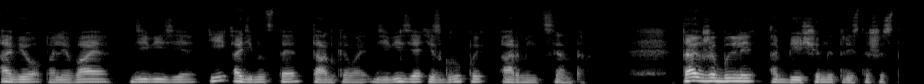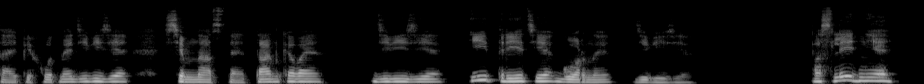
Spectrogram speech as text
авиаполевая дивизия и 11-я танковая дивизия из группы армий Центр. Также были обещаны 306-я пехотная дивизия, 17-я танковая дивизия и 3-я горная дивизия. Последняя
